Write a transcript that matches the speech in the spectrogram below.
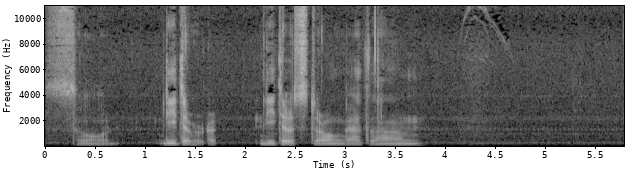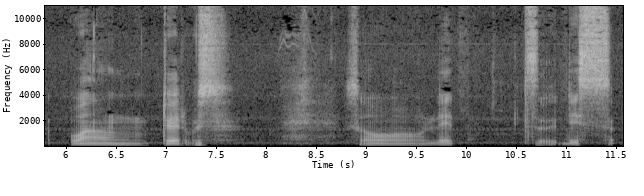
so little little stronger than one twelfth so let's listen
